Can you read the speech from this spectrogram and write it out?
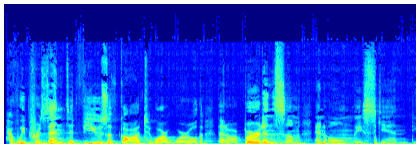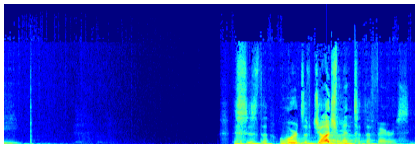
Have we presented views of God to our world that are burdensome and only skin deep? This is the words of judgment to the Pharisees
